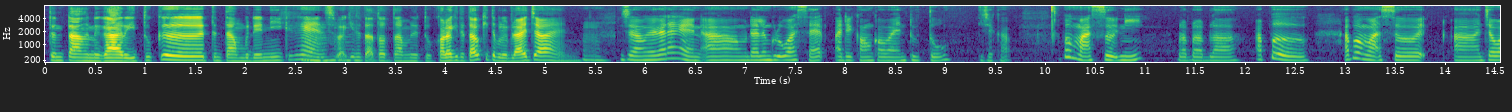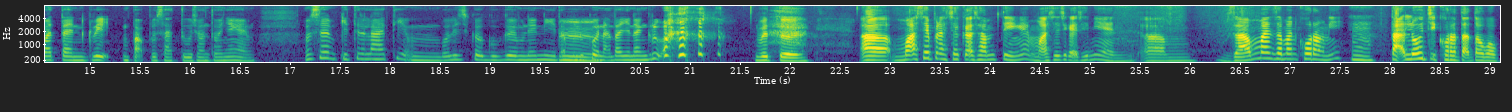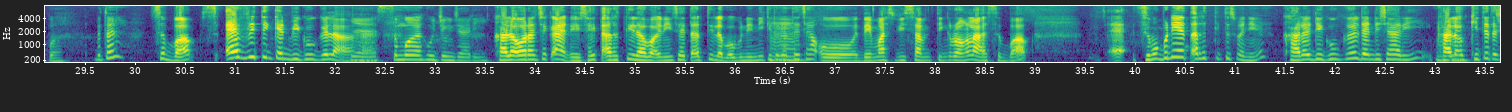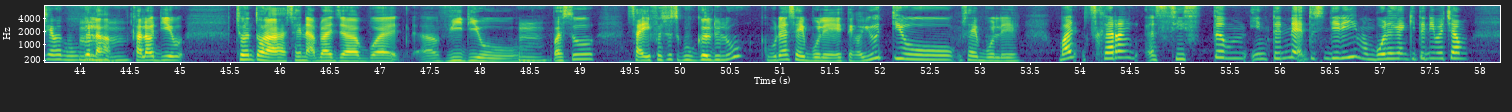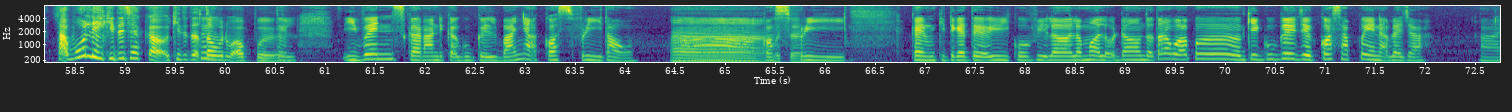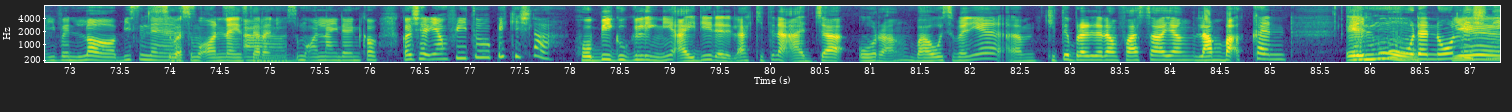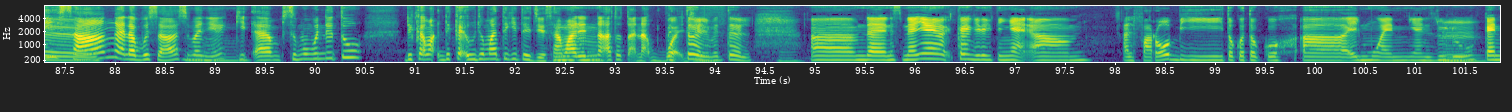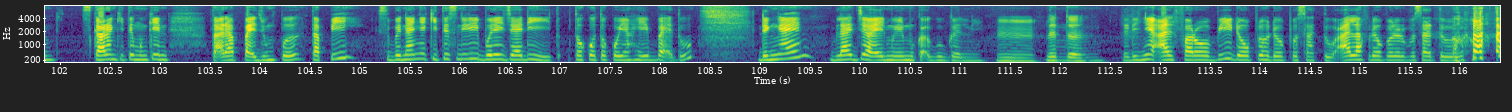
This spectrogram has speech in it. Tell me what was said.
tentang negara itu ke tentang benda ni ke kan? Sebab kita tak tahu tentang benda tu. Kalau kita tahu kita boleh belajar kan? Hmm. Macam kadang-kadang kan um, dalam grup WhatsApp ada kawan-kawan tutor dia cakap apa maksud ni? Bla bla bla. Apa apa maksud uh, jawatan grade 41 contohnya kan Masa kita dalam hati hmm, Boleh juga google benda ni Tak perlu Hmm. kot nak tanya dalam grup Betul. Uh, mak saya pernah cakap something kan. Mak saya cakap macam ni kan. Um, zaman-zaman korang ni, hmm. tak logik korang tak tahu apa-apa. Betul? Sebab everything can be Google lah. Yes Semua hujung jari Kalau orang cakap kan, eh saya tak erti lah buat ni, saya tak erti lah buat benda ni. Kita Hmm. kata macam, oh there must be something wrong lah. Sebab eh, semua benda yang erti tu sebenarnya, kalau dia Google dan dia cari, kalau kita tak cakap Google lah. Hmm. Kalau dia, contohlah saya nak belajar buat uh, video. Hmm. Lepas tu, saya first first Google dulu. Kemudian saya boleh tengok YouTube. Saya boleh. Man, sekarang uh, sistem internet tu sendiri membolehkan kita ni macam tak boleh kita cakap kita tak Betul. tahu nak buat apa. Betul Even sekarang dekat Google Banyak course free tau Ah, course betul. free Kan kita kata Eh covid lah Lama lockdown Tak tahu nak buat apa Okay google je Course apa yang nak belajar uh, Even law Business Sebab semua online sekarang Ah, ni. Semua online Dan kau Kalau cari yang free tu Package lah hobi googling ni idea dia adalah kita nak ajak orang bahawa sebenarnya um, kita berada dalam fasa yang lambakan ilmu, Ilmu. dan knowledge Yeah. ni sangatlah besar sebenarnya hmm. ki, um, semua benda tu dekat dekat hujung mata kita je sama ada Hmm. nak atau tak nak buat Betul je betul um, Dan sebenarnya Kan kita ingat um, Al-Farabi Tokoh-tokoh uh, Ilmuwan yang dulu Hmm. Kan Sekarang kita mungkin Tak dapat jumpa Tapi Sebenarnya kita sendiri boleh jadi Tokoh-tokoh yang hebat tu Dengan Belajar ilmu-ilmu kat Google ni hmm, betul Hmm. Jadinya Al-Farabi 2021 Alaf 2021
